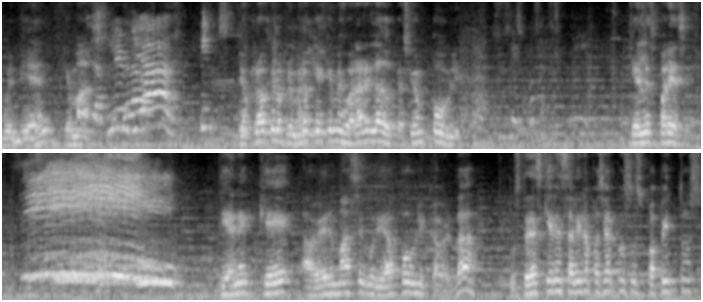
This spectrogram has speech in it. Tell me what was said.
muy bien. ¿Qué más? Limpiar. Yo creo que lo primero que hay que mejorar es la educación pública. ¿Qué les parece? Tiene que haber más seguridad pública, ¿verdad? ¿Ustedes quieren salir a pasear con sus papitos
